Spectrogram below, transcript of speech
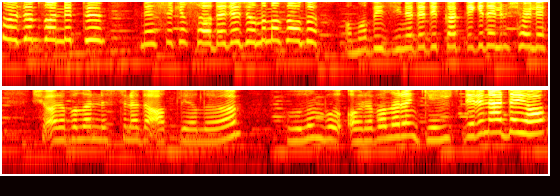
Öleceğim zannettim. Neyse ki sadece canım azaldı. Ama biz yine de dikkatli gidelim şöyle. Şu arabaların üstüne de atlayalım. Oğlum bu arabaların geyikleri nerede ya?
